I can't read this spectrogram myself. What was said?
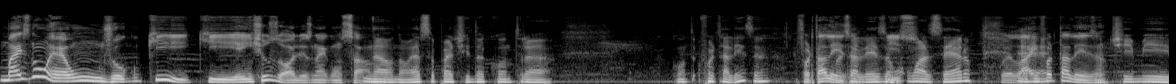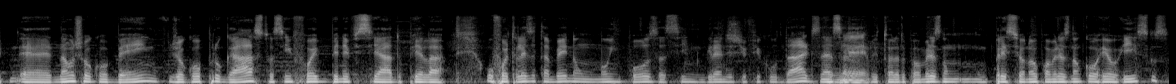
Mas não é um jogo que, que enche os olhos, né, Gonçalo? Não, não. Essa partida contra, contra Fortaleza, Fortaleza. Fortaleza, isso. 1 a 0 Foi lá é, em Fortaleza. O time é, não jogou bem, jogou para o gasto, assim, foi beneficiado pela. O Fortaleza também não, não impôs assim grandes dificuldades nessa né? é. vitória do Palmeiras, não, não, pressionou, o Palmeiras não correu riscos.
